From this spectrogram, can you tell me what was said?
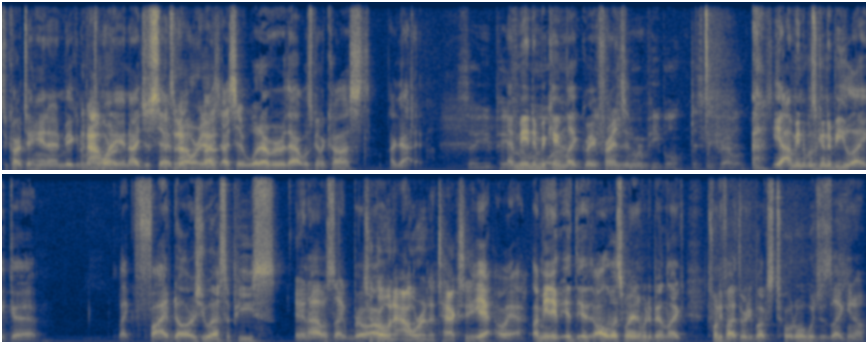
to Cartagena and making a An bunch of hour. money, and I just said, That's an hour, yeah. I, I said, whatever that was going to cost, I got it. So you paid. I for mean, and became, like, great friends and- more people that can travel. Yeah, I mean, it was going to be like uh, like five dollars US a piece, and I was like, bro, to go an hour in a taxi? Yeah, oh yeah. I mean, if, if, if all of us went, it would have been like 25, 30 bucks total, which is like you know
